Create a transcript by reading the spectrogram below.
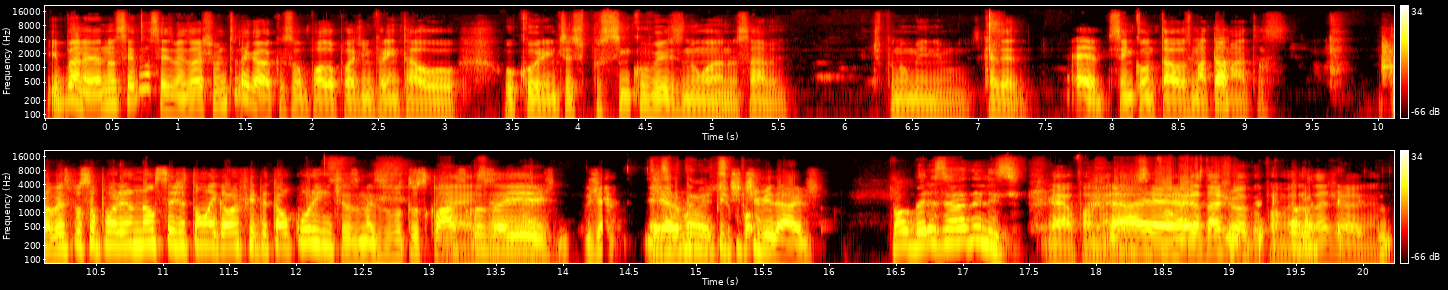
E, mano, eu não sei vocês, mas eu acho muito legal que o São Paulo pode enfrentar o, o Corinthians, tipo, cinco vezes no ano, sabe? Tipo, no mínimo. Quer dizer, é, sem contar os tá mata-matas. Talvez pro São Paulo não seja tão legal enfrentar o Corinthians, mas os outros clássicos é, aí já, geram uma competitividade. Tipo, Palmeiras é uma delícia. É, o Palmeiras. Ah, é. O Palmeiras dá jogo, o Palmeiras dá jogo.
